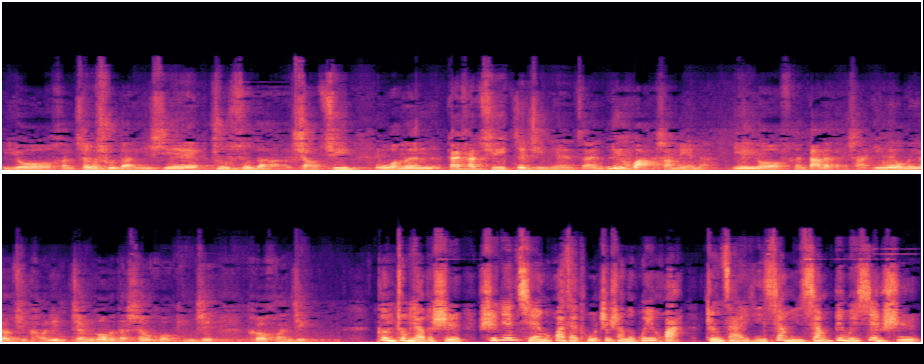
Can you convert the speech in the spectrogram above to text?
有很成熟的一些住宿的小区，我们开发区这几年在绿化上面呢也有很大的改善，因为我们要去考虑整个我们的生活品质和环境。更重要的是，十年前画在图纸上的规划正在一项一项变为现实，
